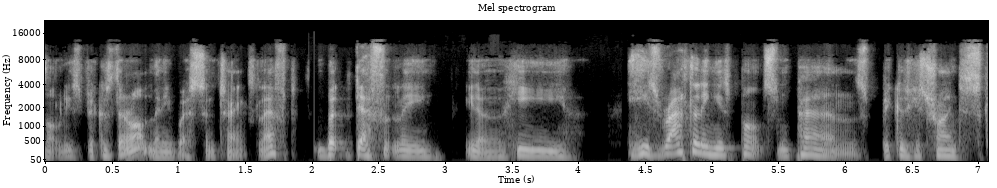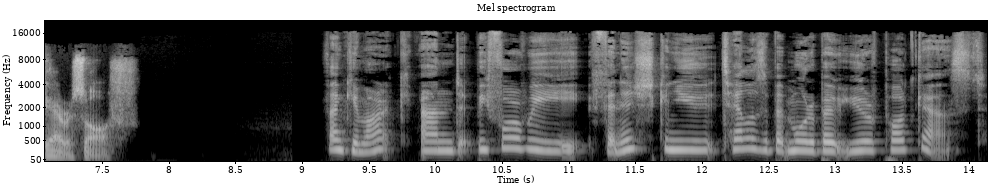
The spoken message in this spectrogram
not least because there aren't many Western tanks left, but definitely, you know, he he's rattling his pots and pans because he's trying to scare us off. Thank you, Mark. And before we finish, can you tell us a bit more about your podcast?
